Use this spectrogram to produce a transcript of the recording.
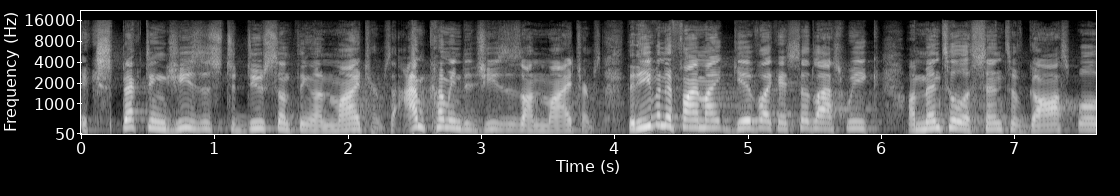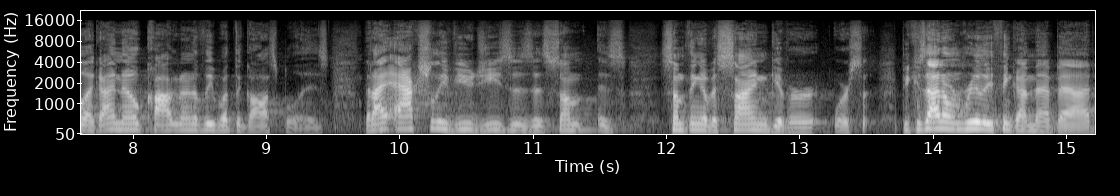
expecting Jesus to do something on my terms. I'm coming to Jesus on my terms. That even if I might give, like I said last week, a mental assent of gospel, like I know cognitively what the gospel is, that I actually view Jesus as, some, as something of a sign giver, or because I don't really think I'm that bad,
